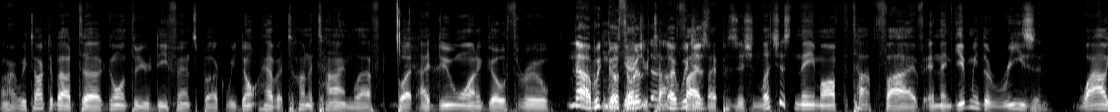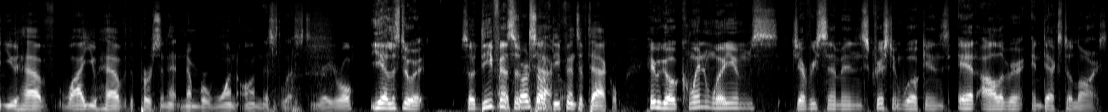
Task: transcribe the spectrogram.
All right, we talked about uh, going through your defense, Buck. We don't have a ton of time left, but I do want to go through. No, we can go through your top like five just, by position. Let's just name off the top five, and then give me the reason why you have why you have the person at number one on this list. You ready to roll? Yeah, let's do it. So defensive starts tackle. defensive tackle. Here we go. Quinnen Williams, Jeffrey Simmons, Christian Wilkins, Ed Oliver, and Dexter Lawrence.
